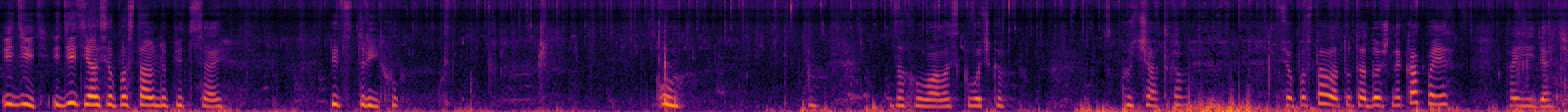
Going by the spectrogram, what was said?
Ідіть, ідіть, я ось поставлю під цей, під стріху. О, заховалась квочка з курчатками. Все, поставила, тут а дощ не капає, хай їдять.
